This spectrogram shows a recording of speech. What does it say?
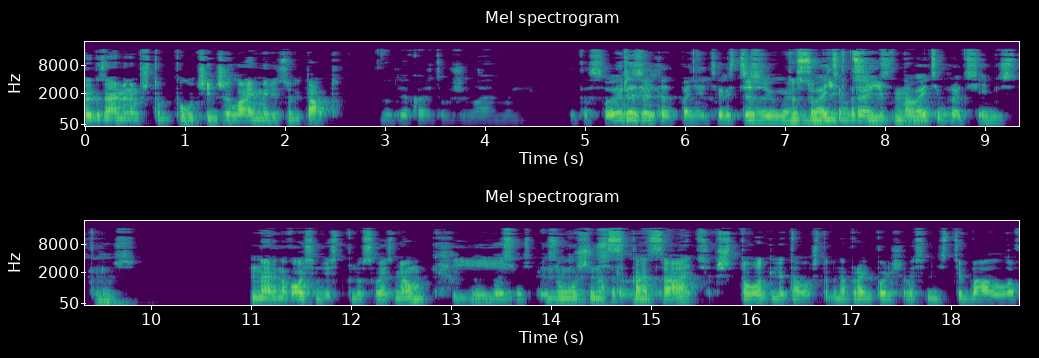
к экзаменам, чтобы получить желаемый результат. Ну, для каждого желаемый. Это свой результат, понятие растяжимое. Это давайте брать, давайте брать 70 плюс. Наверное, 80 плюс возьмем. И ну, плюс нужно сказать, что для того, чтобы набрать больше 80 баллов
